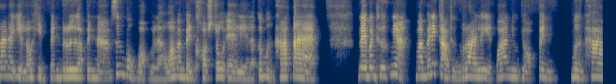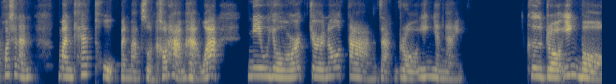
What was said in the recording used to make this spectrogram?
รายละเอียดเราเห็นเป็นเรือเป็นน้ำซึ่งบ่งบอกอยู่แล้วว่ามันเป็น coastal area แล้วก็เมืองท่าแต่ ในบันทึกเนี่ยมันไม่ได้กล่าวถึงรายละเอียดว่านิวยอร์กเป็นเมืองท่า เพราะฉะนั้นมันแค่ถูกเป็นบางส่วนเขาถามหาว่า New York Journal ต่างจาก drawing ยังไง คือ drawing บอก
